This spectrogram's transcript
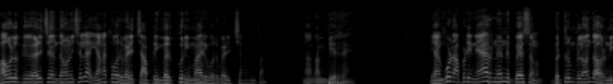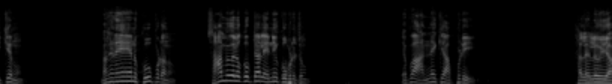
பவுலுக்கு வெளிச்சம் தோணுச்சுல எனக்கும் ஒரு வெளிச்சம் அப்படி மெர்க்குரி மாதிரி ஒரு வெளிச்சம் வந்தால் நான் நம்பிடுறேன். என் கூட அப்படி நேரம் நின்று பேசணும். பெட்ரூம்குள்ளே வந்து அவர் நிற்கணும் மகனேன்னு கூப்பிடணும். சாமிகளை கூப்பிட்டாலும் என்னையும் கூப்பிடட்டும். எப்போ அன்னைக்கு அப்படி. ஹலோ லோயா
